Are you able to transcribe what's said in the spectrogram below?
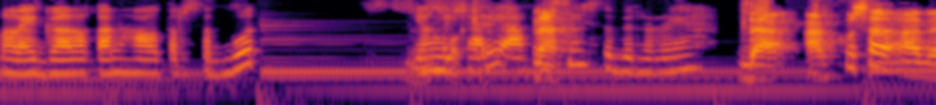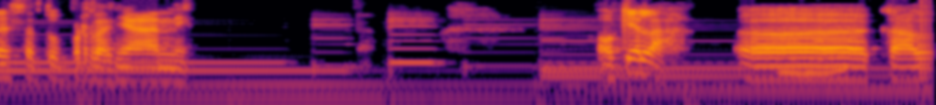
melegalkan hal tersebut yang dicari apa nah, sih sebenarnya? Nah, aku ada satu pertanyaan nih. Oke okay lah, uh, kalau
